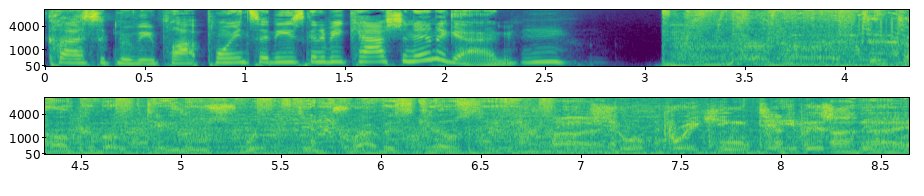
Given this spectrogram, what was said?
classic movie plot points. And he's going to be cashing in again. Time to talk about Taylor Swift and Travis Kelce. It's your breaking Tayvis news now.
